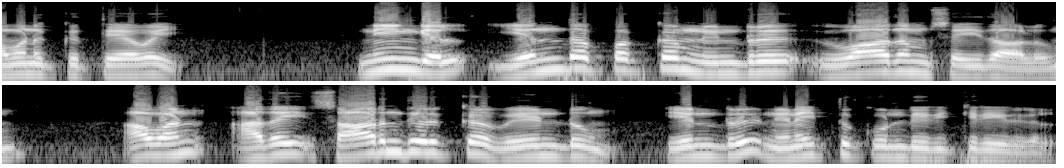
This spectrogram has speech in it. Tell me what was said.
அவனுக்கு தேவை? நீங்கள் எந்த பக்கம் நின்று விவாதம் செய்தாலும் அவன் அதை சார்ந்திருக்க வேண்டும் என்று நினைத்து கொண்டிருக்கிறீர்கள்.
